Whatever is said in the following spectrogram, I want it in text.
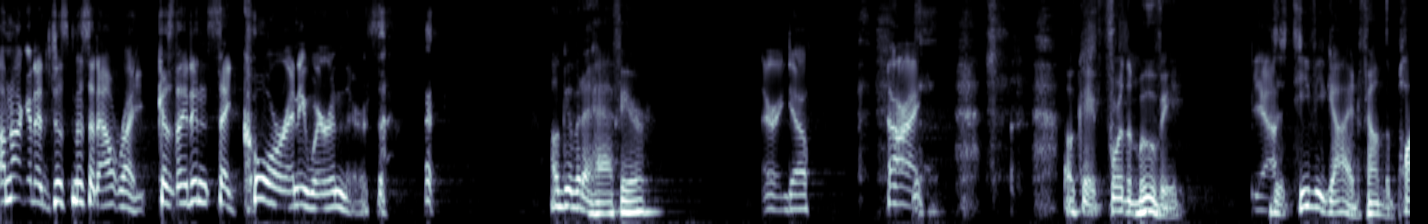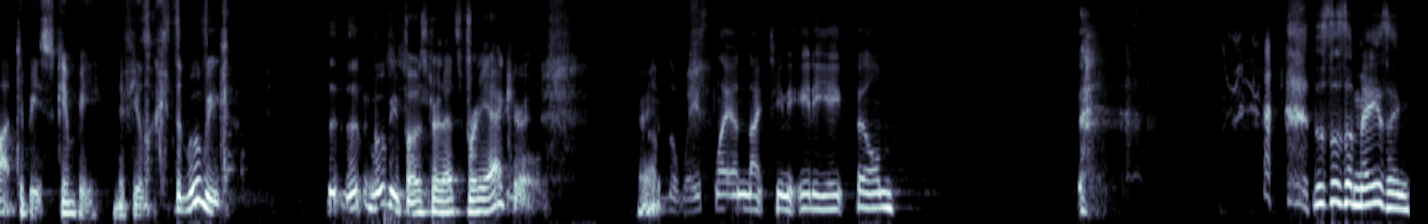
I'm not going to dismiss it outright because they didn't say core anywhere in there. So, I'll give it a half ear. there we go. All right. Okay, for the movie, Yeah. this TV guide found the plot to be skimpy, and if you look at the movie the, the movie poster, that's pretty accurate. Right. Of the Wasteland 1988 film. this is amazing.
